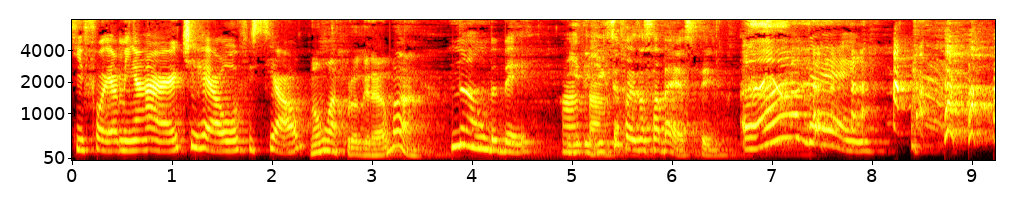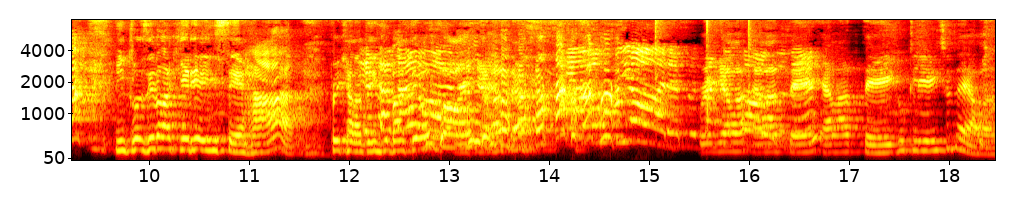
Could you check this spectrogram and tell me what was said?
que foi a minha arte real oficial. Não há programa? Não, bebê. Ah, e o tá. que, que você faz da Sabesp? Ah, bem. Inclusive, ela queria encerrar porque ela tem que bater o ela, Ela piora. porque ela, ela tem, ela tem o cliente dela.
